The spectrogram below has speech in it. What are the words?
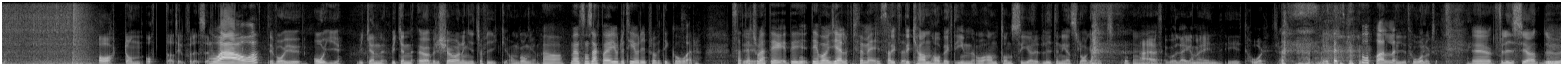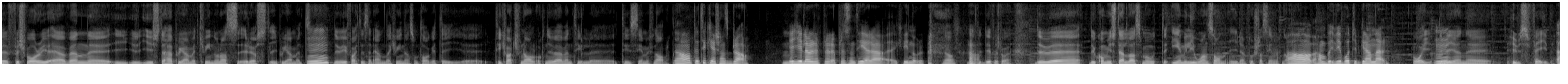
18-8 till Felicia. Wow! Det var ju, oj, vilken, vilken överkörning i trafikomgången. Ja, men som sagt var, jag gjorde teoriprovet igår. Så att Det- jag tror att det, det, det var en hjälp för mig. Så att, Det, det kan ha väckt in och Anton ser lite nedslagen ut. Eh, Nej, jag ska gå och lägga mig in i ett hål. tror hål. I ett hål också. Eh, Felicia, du Mm. försvarar ju även eh, i, i just det här programmet kvinnornas röst i programmet. Mm. Du är ju faktiskt den enda kvinnan som tagit dig eh, till kvartsfinal och nu även till, eh, till semifinal. Ja, det tycker jag känns bra. Mm. Jag gillar att repre- representera kvinnor. Ja, det, Ja. det förstår jag. Du, eh, du kommer ju ställas mot Emil Johansson i den första semifinalen. Ja, han, vi bor typ grannar. Oj, det Mm. blir en eh, husfejd.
